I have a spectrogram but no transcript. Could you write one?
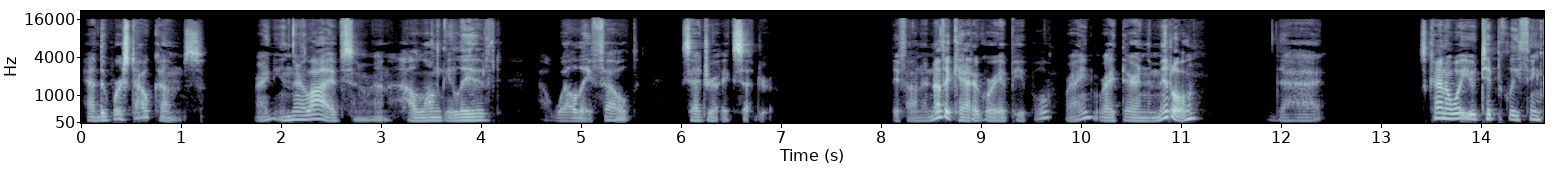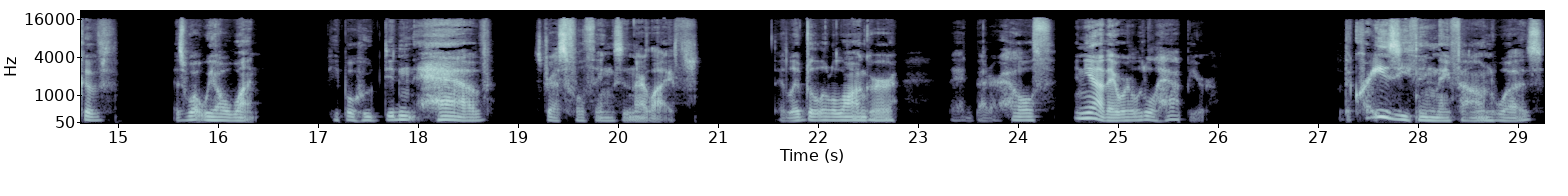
had the worst outcomes, right, in their lives around how long they lived, how well they felt, etc., etc. They found another category of people, right, right there in the middle, that was kind of what you typically think of as what we all want people who didn't have stressful things in their life. They lived a little longer, they had better health, and yeah, they were a little happier. But the crazy thing they found was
